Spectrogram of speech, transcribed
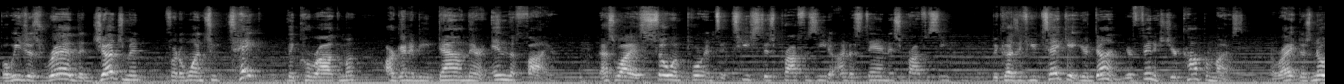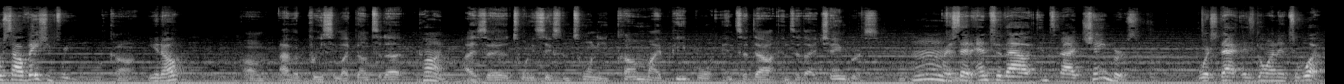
but we just read the judgment for the ones who take the charagma are going to be down there in the fire. That's why it's so important to teach this prophecy, to understand this prophecy, because if you take it, you're done. You're finished. You're compromised. All right? There's no salvation for you. Come. You know? Um, I have a precept like unto that. Con. Isaiah 26 and 20. Come, my people, enter thou into thy chambers. Mm, it said, enter thou into thy chambers, which that is going into what?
